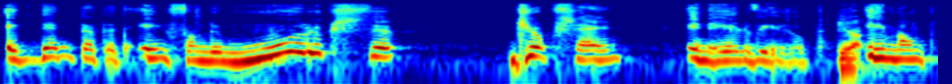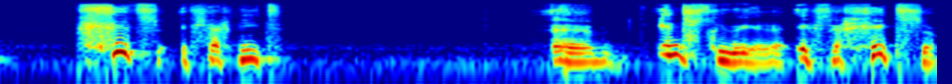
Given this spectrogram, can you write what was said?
ik denk dat het een van de moeilijkste jobs zijn in de hele wereld. Ja. Iemand gidsen, ik zeg niet ehm, instrueren, ik zeg gidsen,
